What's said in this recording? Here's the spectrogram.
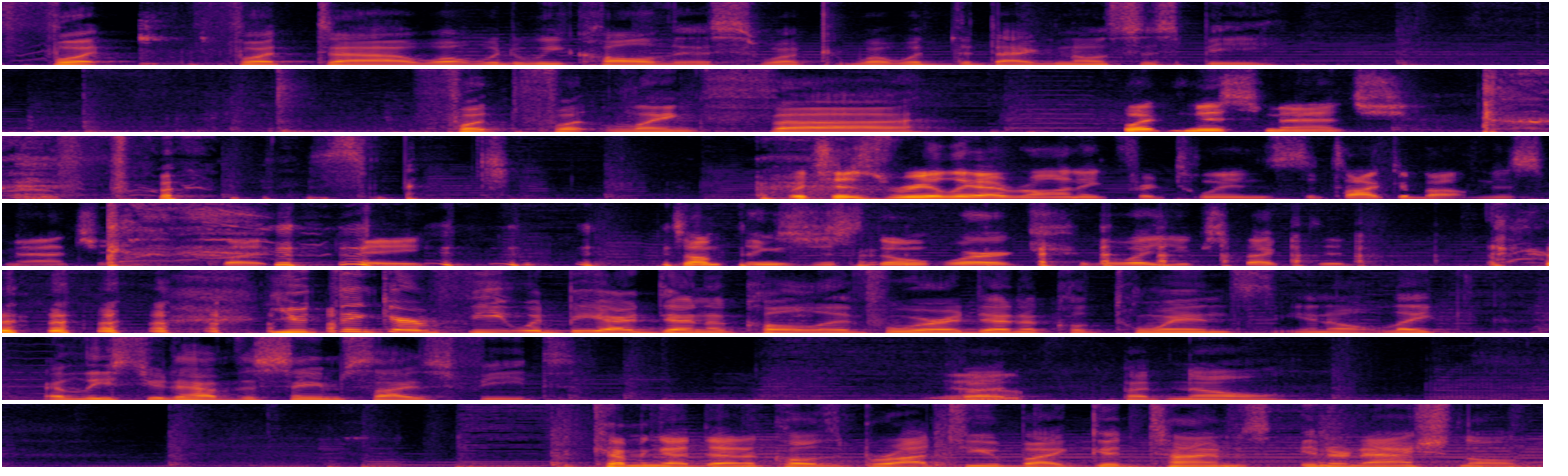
foot foot. Uh, what would we call this? What what would the diagnosis be? Foot foot length. Uh, Foot mismatch. Mismatch. Which is really ironic for twins to talk about mismatching. But hey, some things just don't work the way you expected. You'd think our feet would be identical if we're identical twins, you know, like at least you'd have the same size feet. Yeah. But but no. Becoming Identical is brought to you by Good Times International,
